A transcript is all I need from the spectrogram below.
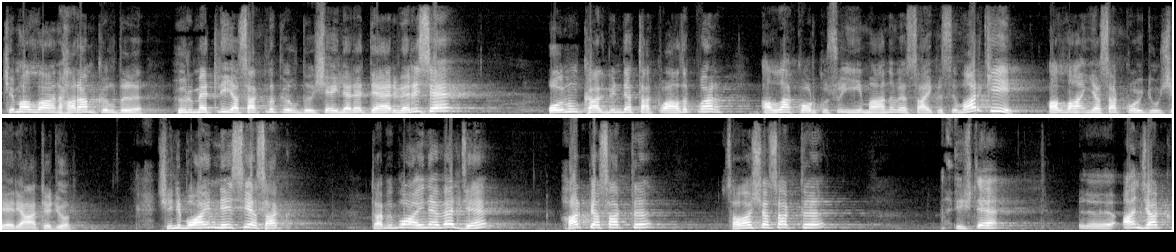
Kim Allah'ın haram kıldığı, hürmetli, yasaklı kıldığı şeylere değer verirse onun kalbinde takvalık var. Allah korkusu, imanı ve saygısı var ki Allah'ın yasak koyduğu şeye riayet ediyor. Şimdi bu ayın nesi yasak? Tabi bu ayın evvelce harp yasaktı, savaş yasaktı. İşte e, ancak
